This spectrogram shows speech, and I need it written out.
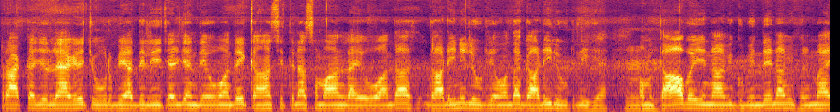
ਟਰੱਕ ਜੋ ਲੈ ਕੇ ਚੋਰ ਬਿਆ ਦਿੱਲੀ ਚਲ ਜਾਂਦੇ ਉਹ ਆਂਦੇ ਕਹਾਂ ਸਿਤਨਾ ਸਮਾਨ ਲਾਏ ਉਹ ਆਂਦਾ ਗਾੜੀ ਨਹੀਂ ਲੁੱਟ ਉਹ ਆਂਦਾ ਗਾੜੀ ਲੁੱਟ ਲਈ ਹੈ। ਅਮਤਾਬ ਇਹਨਾਂ ਵੀ ਗੋਬਿੰਦੇ ਨਾਲ ਵੀ ਫਿਲਮਾਂ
